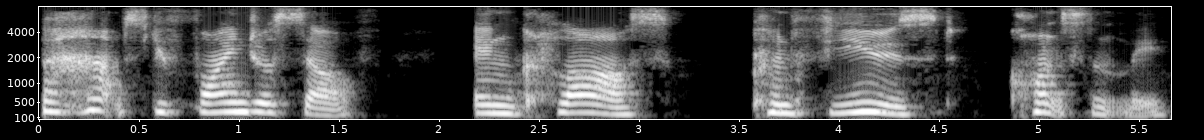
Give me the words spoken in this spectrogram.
Perhaps you find yourself in class confused constantly.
